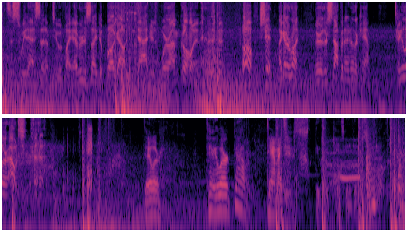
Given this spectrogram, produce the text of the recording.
It's a sweet ass setup too. If I ever decide to bug out, that is where I'm going. oh shit! I gotta run. They're they're stopping at another camp. Taylor out. Taylor. Taylor. God damn it. Stupid kid's gonna get himself killed.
